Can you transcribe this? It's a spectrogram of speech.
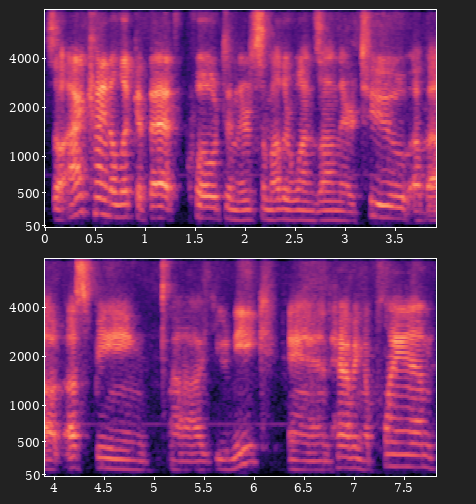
So I kind of look at that quote, and there's some other ones on there too about us being uh, unique and having a plan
